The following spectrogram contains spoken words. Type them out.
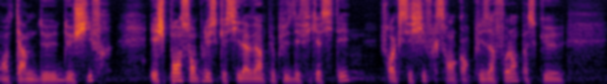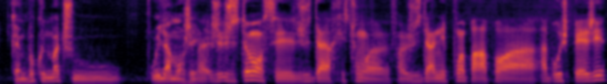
en termes de chiffres. Et je pense en plus que s'il avait un peu plus d'efficacité, je crois que ces chiffres seraient encore plus affolants parce que il y a quand même beaucoup de matchs où, où il a mangé. Ju- justement, c'est juste dernière question, euh, enfin juste dernier point par rapport à, à Bruges PSG.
